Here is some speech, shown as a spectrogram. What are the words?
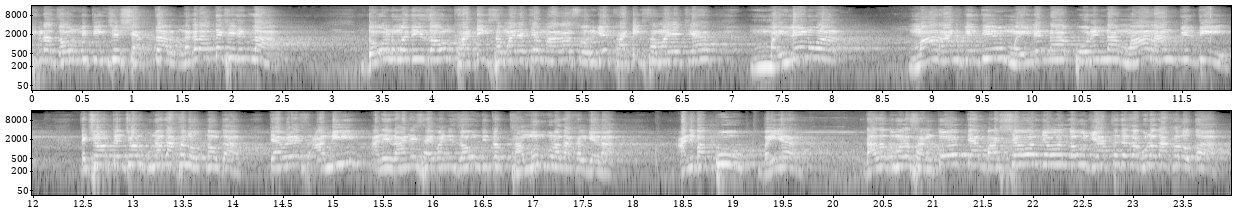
तिकडे जाऊन मी तीनशे शहात्तर नगराध्यक्ष घेतला दौंडमध्ये जाऊन खाटीक समाजाच्या मागा स्वर्गीय खाटीक समाजाच्या महिलांवर मारहाण केली महिलांना पोरींना मारहाण केली त्याच्यावर त्यांच्यावर गुन्हा दाखल होत नव्हता. त्यावेळेस आम्ही आणि राणे साहेबांनी जाऊन तिथं थांबून गुन्हा दाखल केला. आणि बापू भैया दादा तुम्हाला सांगतो त्या बादशावर जेव्हा लव जिहादचा त्याचा गुन्हा दाखल होता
